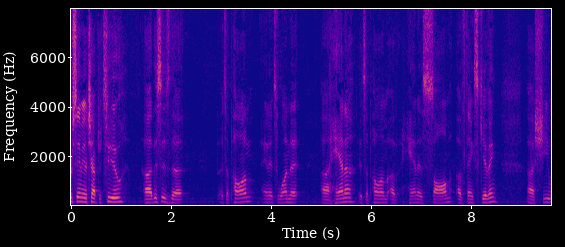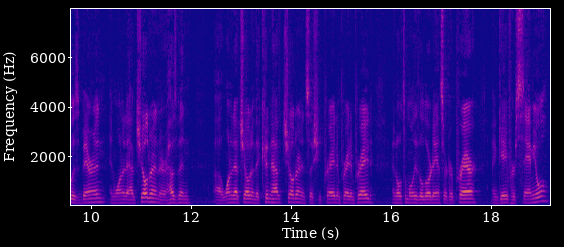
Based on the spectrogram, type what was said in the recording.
First Samuel chapter 2. Uh, this is the, it's a poem, and it's one that uh, Hannah, it's a poem of Hannah's psalm of thanksgiving. Uh, she was barren and wanted to have children, and her husband uh, wanted to have children. They couldn't have children, and so she prayed and prayed and prayed. And ultimately, the Lord answered her prayer and gave her Samuel,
